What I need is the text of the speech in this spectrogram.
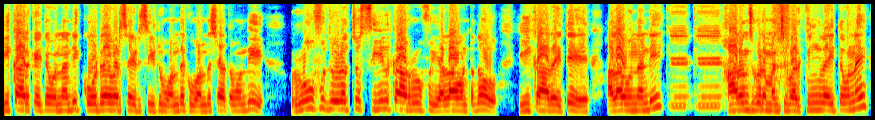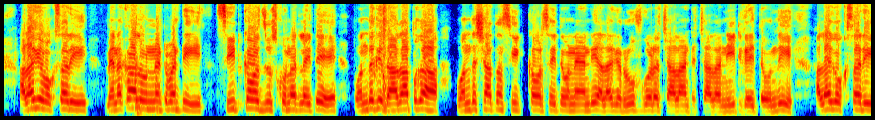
ఈ కార్కి అయితే ఉందండి. కో డ్రైవర్ సైడ్ సీటు వందకు వంద శాతం ఉంది. రూఫ్ చూడొచ్చు. సీల్ కార్ రూఫ్ ఎలా ఉంటుందో ఈ కార్ అయితే అలా ఉందండి. హార్న్స్ కూడా మంచి వర్కింగ్లో అయితే ఉన్నాయి. అలాగే ఒకసారి వెనకాల ఉన్నటువంటి సీట్ కవర్స్ చూసుకున్నట్లయితే వందకి దాదాపుగా వంద శాతం సీట్ కవర్స్ అయితే ఉన్నాయండి. అలాగే రూఫ్ కూడా చాలా అంటే చాలా నీట్గా అయితే ఉంది. అలాగే ఒకసారి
